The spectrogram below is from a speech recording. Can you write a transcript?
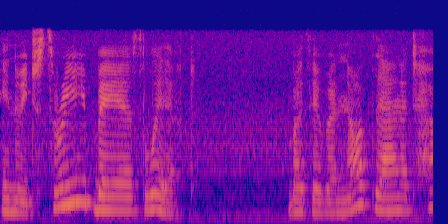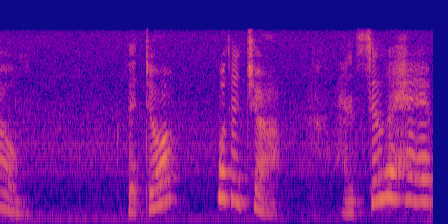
in which three bears lived, but they were not then at home. The door was ajar, and Silverhair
